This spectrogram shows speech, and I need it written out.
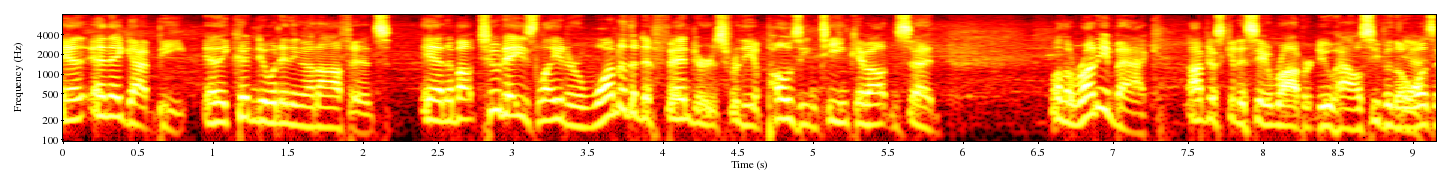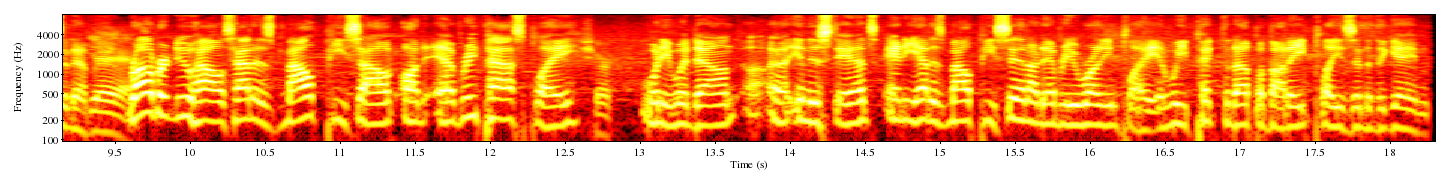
and, and they got beat, and they couldn't do anything on offense. And about two days later, one of the defenders for the opposing team came out and said, well, the running back, I'm just going to say Robert Newhouse, even though Yeah, it wasn't him. yeah, yeah. Robert Newhouse had his mouthpiece out on every pass play Sure. when he went down uh, in his stance, and he had his mouthpiece in on every running play, and we picked it up about eight plays into the game.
